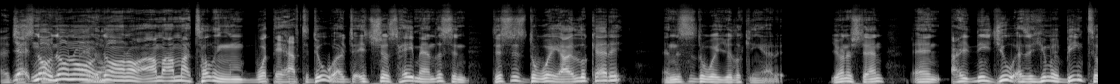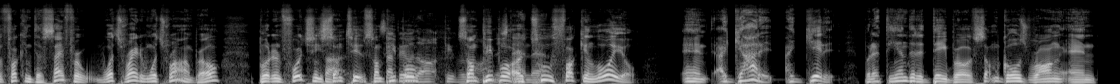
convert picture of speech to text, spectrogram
I Yeah, no, no, no, no, no. I'm I'm not telling them what they have to do. It's just, hey, man, listen. This is the way I look at it, and this is the way you're looking at it. You understand? And I need you as a human being to fucking decipher what's right and what's wrong, bro. But unfortunately, some Some- t- some, some people, people people some people are understand too fucking loyal. And I got it. I get it. But at the end of the day, bro, if something goes wrong and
